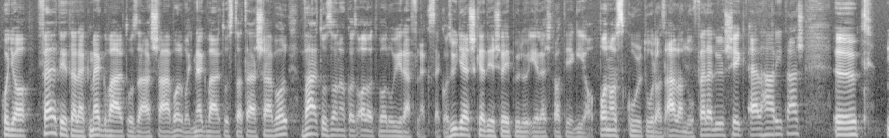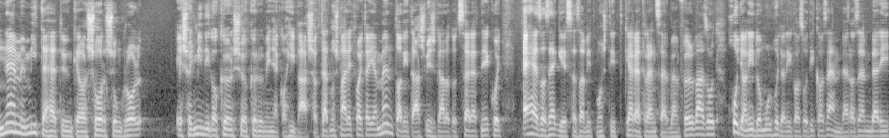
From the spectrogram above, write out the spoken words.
hogy a feltételek megváltozásával vagy megváltoztatásával változzanak az alatvalói reflexek, az ügyeskedésre épülő éles stratégia, a panaszkultúra, az állandó felelősség, elhárítás. Nem mi tehetünk-e a sorsunkról, és hogy mindig a külső körülmények a hibásak. Tehát most már egyfajta ilyen mentalitás vizsgálatot szeretnék, hogy ehhez az egészhez, amit most itt keretrendszerben fölvázolt, hogyan idomul, hogyan igazodik az ember, az emberi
